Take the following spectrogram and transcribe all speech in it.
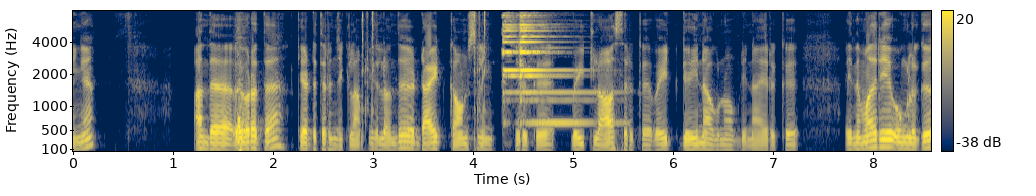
நீங்கள் அந்த விவரத்தை கேட்டு தெரிஞ்சுக்கலாம். இதில் வந்து டயட் கவுன்சிலிங் இருக்குது வெயிட் லாஸ் இருக்குது வெயிட் கெயின் ஆகணும் அப்படின்னா இருக்குது இந்த மாதிரி உங்களுக்கு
